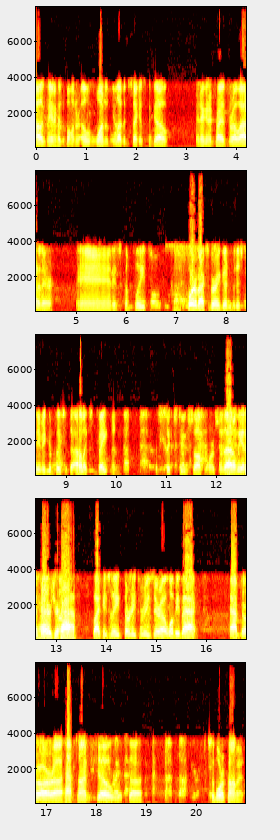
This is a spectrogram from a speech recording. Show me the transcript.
Alexander has the ball on their own one with 11 seconds to go. And they're going to try to throw out of there. And it's complete. Quarterback's very good for this team. He completes it to Alex Bateman, the 6'2 sophomore. So that'll be at half. There's your half. Vikings lead 33-0. We'll be back after our uh, halftime show with uh, some more comments.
